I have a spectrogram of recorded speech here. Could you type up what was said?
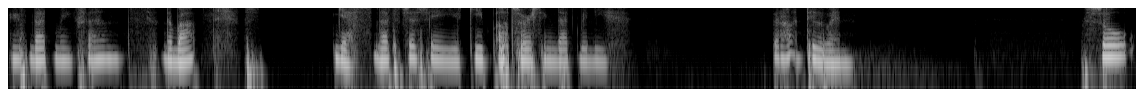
if that makes sense, diba? Yes, let's just say you keep outsourcing that belief But until when? So,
